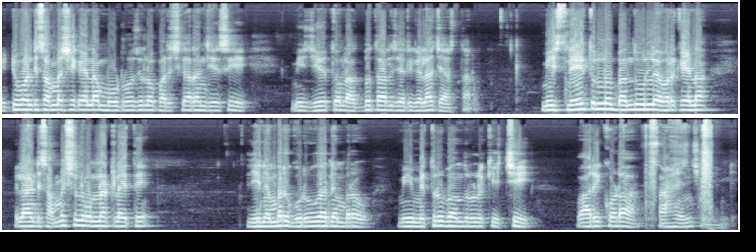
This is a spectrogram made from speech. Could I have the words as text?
ఎటువంటి సమస్యకైనా మూడు రోజుల్లో పరిష్కారం చేసి మీ జీవితంలో అద్భుతాలు జరిగేలా చేస్తారు. మీ స్నేహితులను బంధువుల్లో ఎవరికైనా ఇలాంటి సమస్యలు ఉన్నట్లయితే ఈ నెంబర్ గురువుగారి నెంబరు మీ మిత్రు బంధువులకి ఇచ్చి వారికి కూడా సహాయం చేయండి.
